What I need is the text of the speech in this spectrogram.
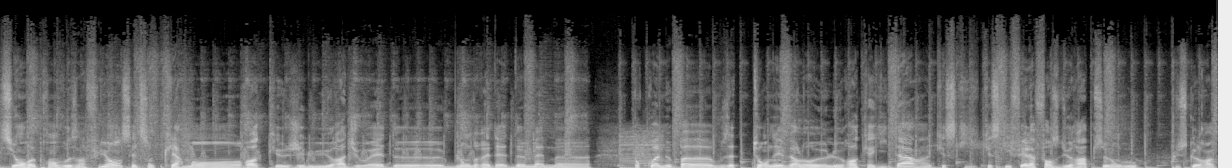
Si on reprend vos influences, elles sont clairement rock. J'ai lu Radiohead, euh, Blonde Redhead même. Euh, pourquoi ne pas vous être tourné vers le, rock à guitare qui, qu'est-ce qui fait la force du rap selon vous, plus que le rock?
